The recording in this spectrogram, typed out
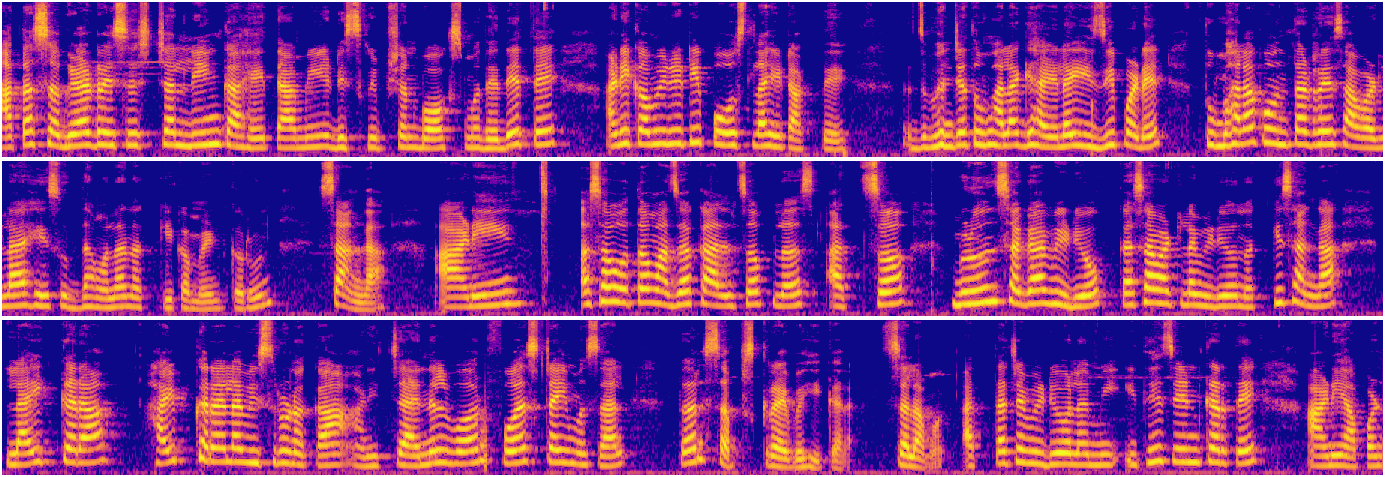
आता सगळ्या ड्रेसेसच्या लिंक आहे त्या मी डिस्क्रिप्शन बॉक्समध्ये देते. आणि कम्युनिटी पोस्टलाही टाकते. म्हणजे तुम्हाला घ्यायला इझी पडेल. तुम्हाला कोणता ड्रेस आवडला हे सुद्धा मला नक्की कमेंट करून सांगा. आणि असं होतं माझं कालचं प्लस आजचं मिळून सगळा व्हिडिओ कसा वाटला व्हिडिओ नक्की सांगा. लाईक करा हाईप करायला विसरू नका. आणि चॅनलवर फर्स्ट टाईम असाल तर सबस्क्राईबही करा. चला मग आत्ताच्या व्हिडिओला मी इथेच एंड करते आणि आपण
